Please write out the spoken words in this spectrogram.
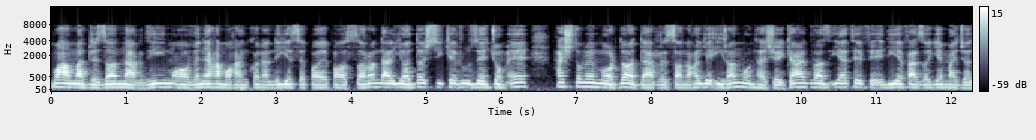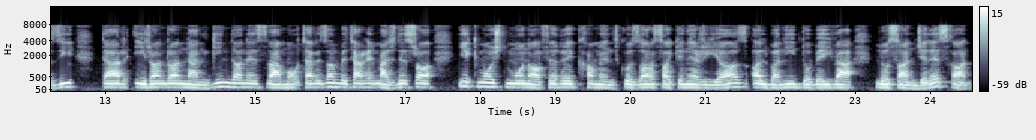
محمد رضا نقدی معاون هماهنگ کننده سپاه پاسداران در یادداشتی که روز جمعه هشتم مرداد در رسانه های ایران منتشر کرد وضعیت فعلی فضای مجازی در ایران را ننگین دانست و معترضان به طرح مجلس را یک مشت منافق کامنت گذار ساکن ریاض، آلبانی، دوبی و لس آنجلس خواند.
